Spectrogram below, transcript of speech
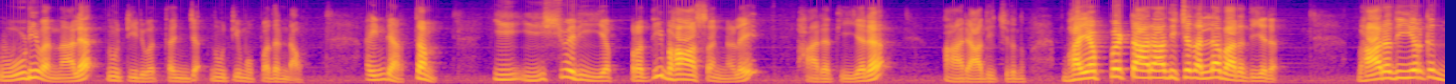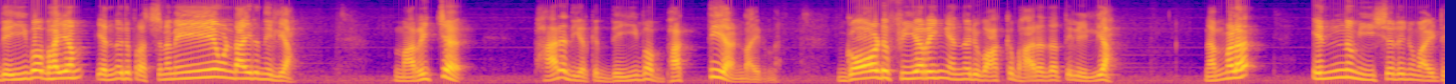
കൂടി വന്നാൽ നൂറ്റി ഇരുപത്തഞ്ച് നൂറ്റി മുപ്പത് ഉണ്ടാവും. അതിന്റെ അർത്ഥം ഈ ഈശ്വരീയ പ്രതിഭാസങ്ങളെ ഭാരതീയർ ആരാധിച്ചിരുന്നു. ഭയപ്പെട്ട് ആരാധിച്ചതല്ല ഭാരതീയർ ഭാരതീയർക്ക് ദൈവഭയം എന്നൊരു പ്രശ്നമേ ഉണ്ടായിരുന്നില്ല. മറിച്ച് ഭാരതീയർക്ക് ദൈവഭക്തിയാണ് ഉണ്ടായിരുന്നത്. ഗോഡ് ഫിയറിങ് എന്നൊരു വാക്ക് ഭാരതത്തിലില്ല. നമ്മൾ എന്നും ഈശ്വരനുമായിട്ട്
